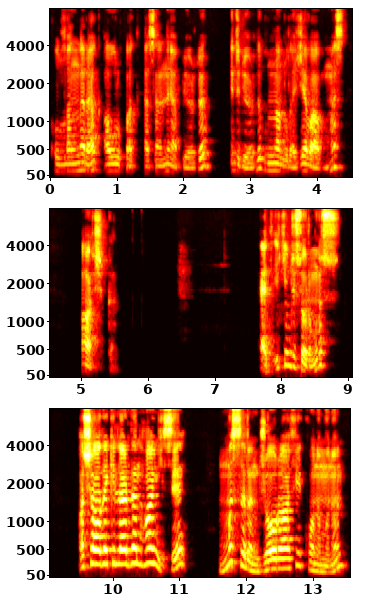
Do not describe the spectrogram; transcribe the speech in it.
kullanılarak Avrupa kıtasına ne yapıyordu? Gidiliyordu. Bundan dolayı cevabımız A şıkkı. Evet ikinci sorumuz. Aşağıdakilerden hangisi Mısır'ın coğrafi konumunun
